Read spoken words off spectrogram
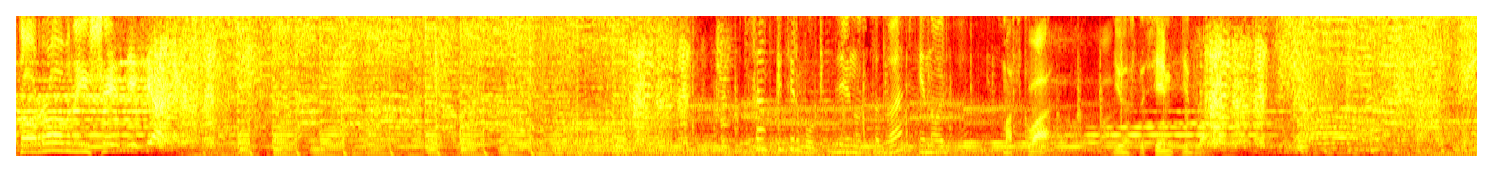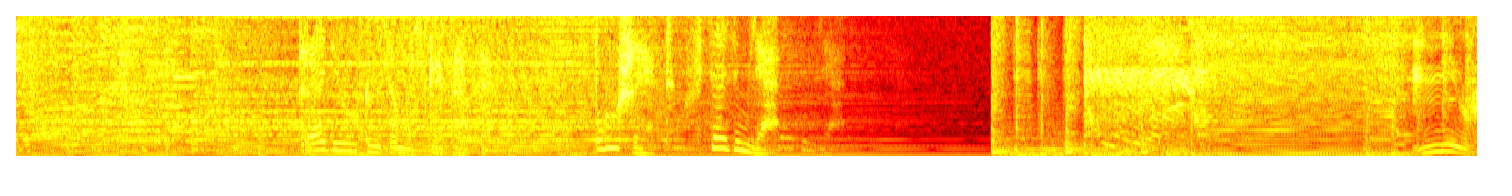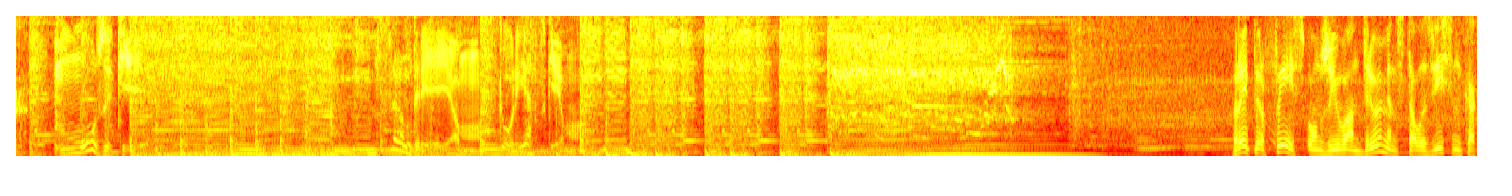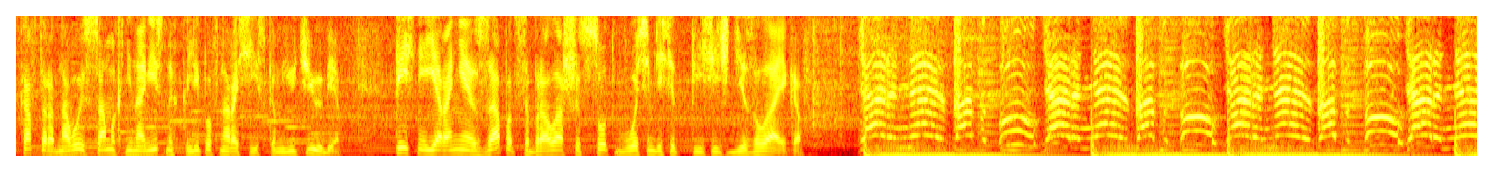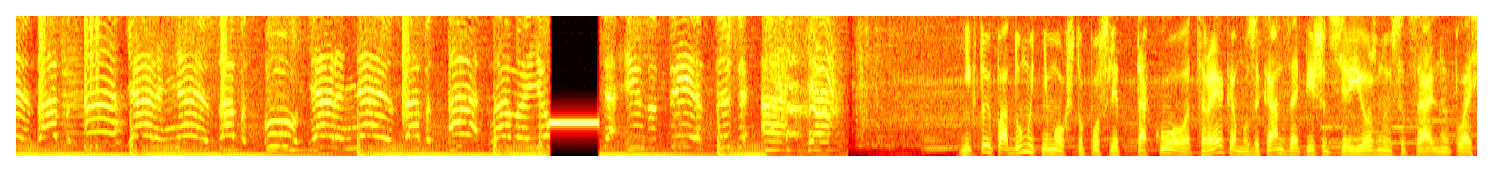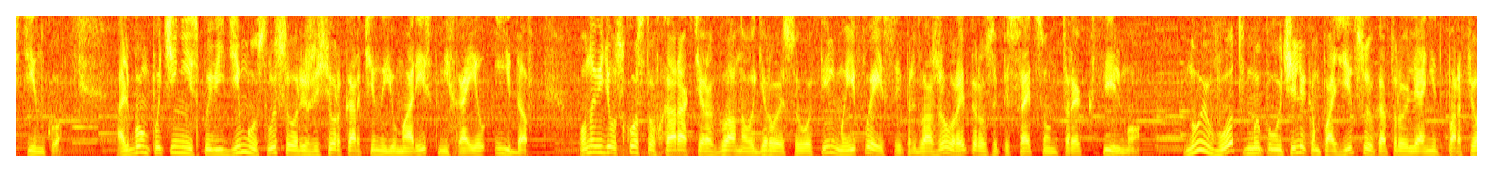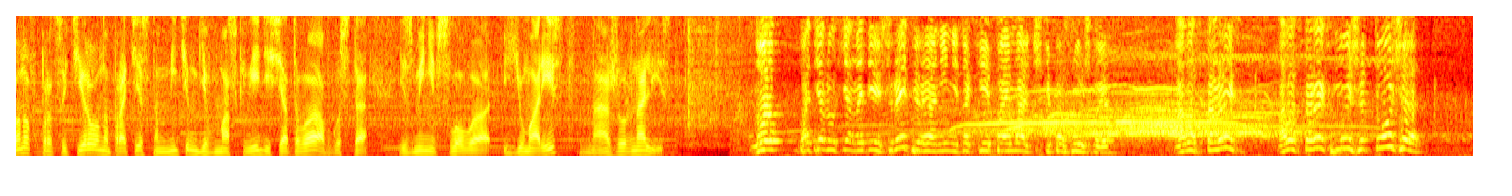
100 ровно и 6 Санкт-Петербург 92 и 0. Москва 97 Радио «Комсомольская правда». Слушает вся земля. Мир музыки с Андреем Турецким. Рэпер Фейс, он же Иван Дремин, стал известен как автор одного из самых ненавистных клипов на российском Ютьюбе. Песня «Я роняю Запад» собрала 680 тысяч дизлайков. Я роняю запад, у, я роняю запад, у, я роняю запад, у, я роняю запад, а, я роняю запад, у, я роняю запад, а, на мою вся индустрия США, я. Никто и подумать не мог, что после такого трека музыкант запишет серьезную социальную пластинку. Альбом «Пути неисповедимы» услышал режиссер картины «Юморист» Михаил Идов. Он увидел сходство в характерах главного героя своего фильма и Фейса и предложил рэперу записать саундтрек к фильму. Ну и вот мы получили композицию, которую Леонид Парфенов процитировал на протестном митинге в Москве 10 августа, изменив слово «юморист» на «журналист». Ну, во-первых, я надеюсь, рэперы, они не такие поймальчики послушные. А во-вторых, а во-вторых, мы же тоже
